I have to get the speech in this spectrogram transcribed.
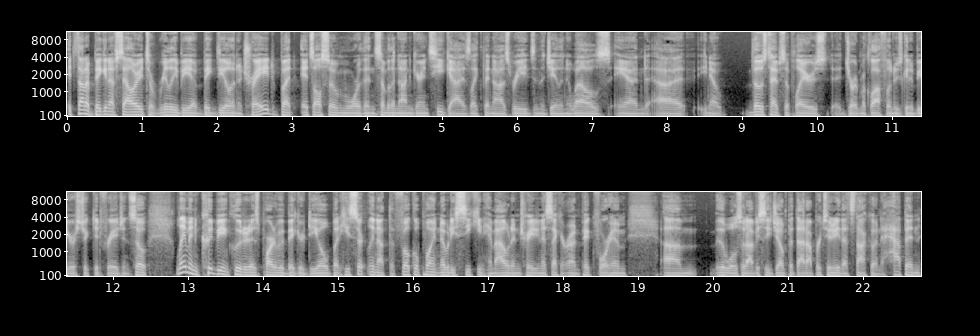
it's not a big enough salary to really be a big deal in a trade, but it's also more than some of the non-guaranteed guys like the Naz Reids and the Jaylen Nowells and uh, you know those types of players, Jordan McLaughlin, who's going to be a restricted free agent. So Layman could be included as part of a bigger deal, but he's certainly not the focal point. Nobody's seeking him out and trading a second round pick for him. Um, the Wolves would obviously jump at that opportunity. That's not going to happen.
